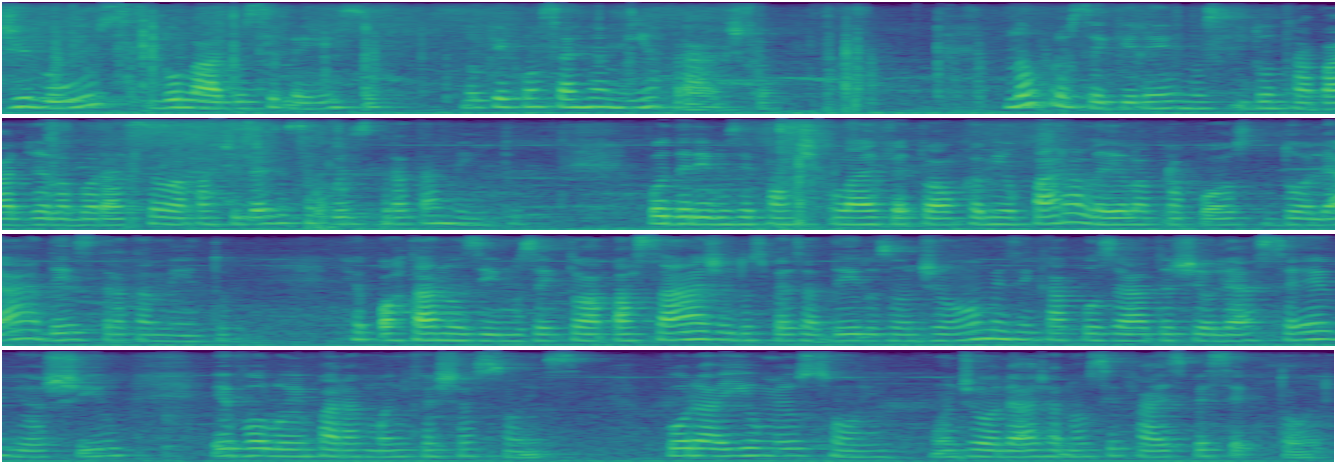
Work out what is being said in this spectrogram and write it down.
de luz do lado do silêncio, no que concerne a minha prática. Não prosseguiremos do trabalho de elaboração a partir dessa sequência de tratamento Poderíamos, em particular, efetuar um caminho paralelo a propósito do olhar desse tratamento. Reportar-nos-íamos então a passagem dos pesadelos onde homens encapuzados de olhar cego e hostil evoluem para manifestações. Por aí o meu sonho, onde o olhar já não se faz persecutório.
